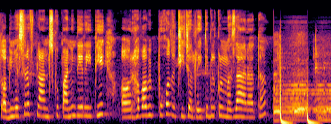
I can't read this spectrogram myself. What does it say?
तो अभी मैं सिर्फ़ प्लांट्स को पानी दे रही थी और हवा भी बहुत अच्छी चल रही थी, बिल्कुल मज़ा आ रहा था।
